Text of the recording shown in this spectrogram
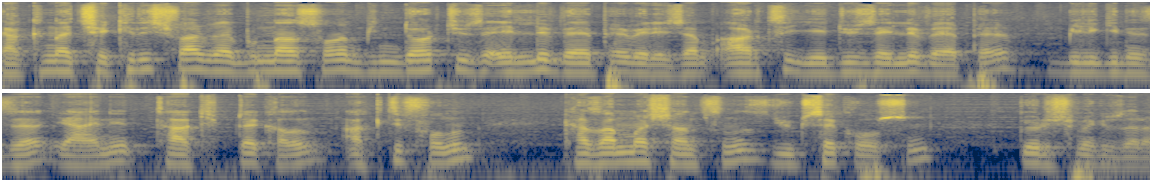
Yakında çekiliş var ve bundan sonra 1450 VP vereceğim. Artı 750 VP bilginize yani takipte kalın. Aktif olun. Kazanma şansınız yüksek olsun. Görüşmek üzere.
